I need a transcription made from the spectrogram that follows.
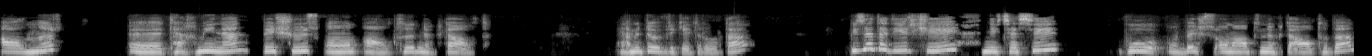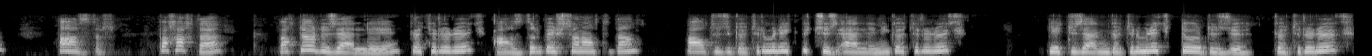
alınır e, təxminən 516.6. Yəni dövrü gedir orada. Bizə də deyir ki, neçəsi bu 516.6-dan azdır. Baxaq da. Bax 450 götürürük, azdır 516-dan. 600-ü götürmürük, 350-ni götürürük. 750-ni götürmürük, 400-ü götürürük.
